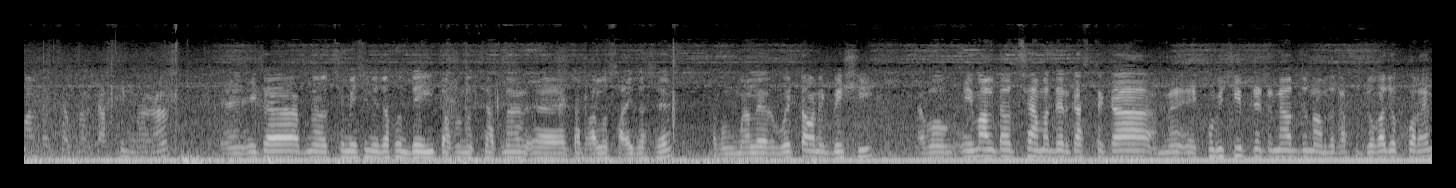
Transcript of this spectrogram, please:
মালটা হচ্ছে আপনার কাস্টিং ভাঙা এটা আপনার হচ্ছে মেশিনে যখন দেই তখন হচ্ছে আপনার একটা ভালো সাইজ আছে এবং মালের ওয়েটটা অনেক বেশি এবং এই মালটা হচ্ছে আমাদের কাছ থেকে মানে, খুবই চিপ রেটে নেওয়ার জন্য আমাদের কাছে যোগাযোগ করেন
